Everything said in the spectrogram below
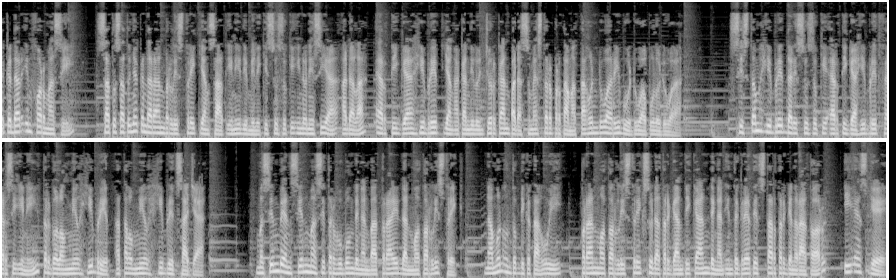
Sekedar informasi, satu-satunya kendaraan berlistrik yang saat ini dimiliki Suzuki Indonesia adalah R3 Hybrid yang akan diluncurkan pada semester pertama tahun 2022. Sistem hibrid dari Suzuki R3 Hybrid versi ini tergolong mild hybrid atau mild hybrid saja. Mesin bensin masih terhubung dengan baterai dan motor listrik, namun untuk diketahui, peran motor listrik sudah tergantikan dengan Integrated Starter Generator, ISG,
